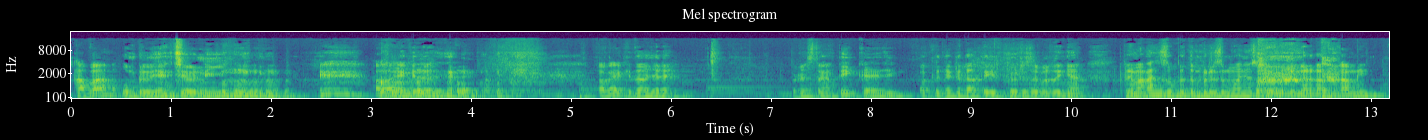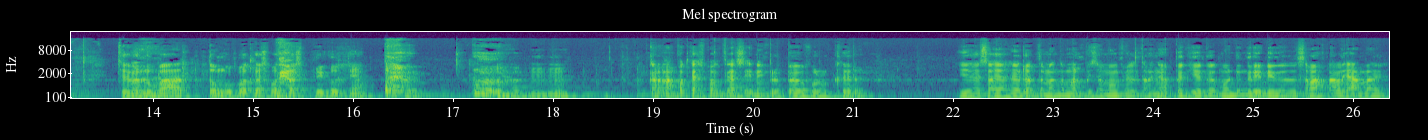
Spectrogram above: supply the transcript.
apa umbelnya Joni. Oke gitu. Oke gitu aja deh. Udah setengah tiga anjing. Waktunya kita tidur sepertinya. Terima kasih sobat tember semuanya sudah mendengarkan kami. Jangan lupa tunggu podcast-podcast berikutnya. Karena podcast-podcast ini berbau vulgar, ya saya harap teman-teman bisa memfilternya. Bagi yang nggak mau dengerin, ya terserah kalian lah. Ya.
